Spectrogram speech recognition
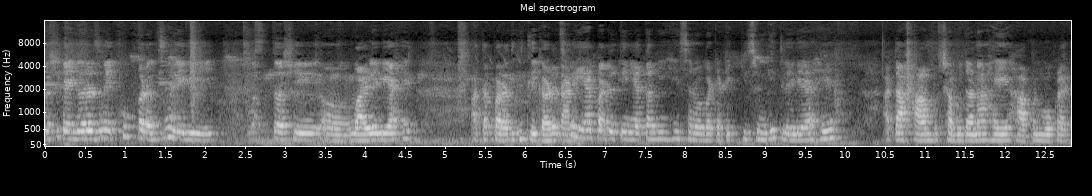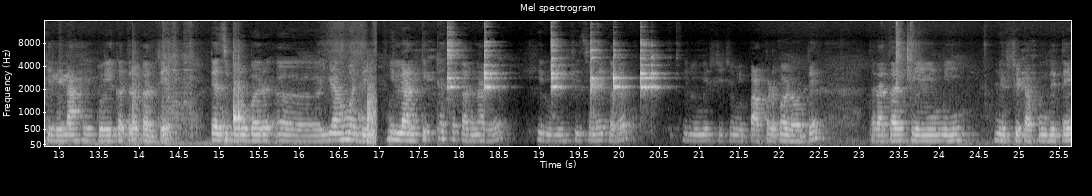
तशी काही गरज नाही. खूप कडक झालेली. मस्त अशी वाळलेली आहे. आता परत घेतली काढून आणि या पद्धतीने आता मी हे सर्व बटाटे किसून घेतलेले आहे. आता हा साबुदाणा आहे हा पण मोकळा केलेला आहे तो एकत्र करते. त्याचबरोबर यामध्ये मी लाल तिखटाचं करणार आहे. हिरवी मिरचीचं नाही करत. हिरवी मिरचीचे मी पापड बनवते. तर आता हे मी मिरची टाकून देते.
